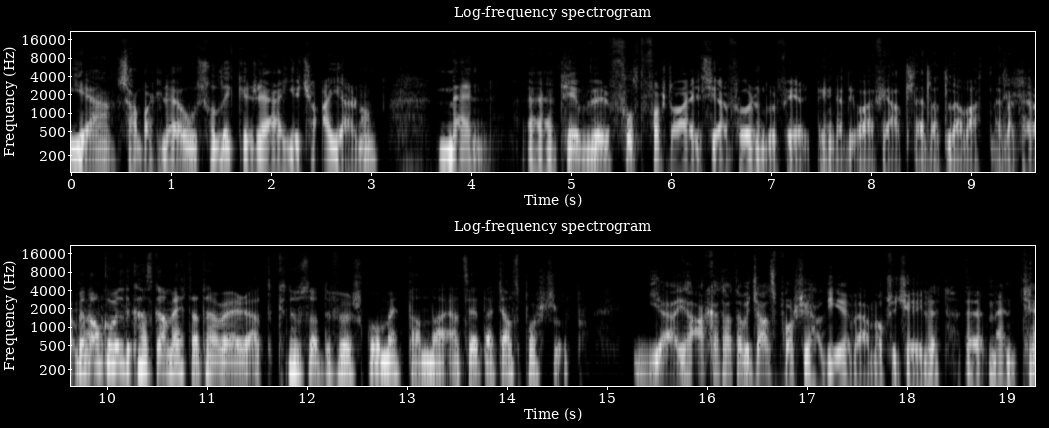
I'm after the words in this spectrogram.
ja, sambart lov, så ligger rei til eierne, men Eh det är fullt förståelse av föringar för enga det är fjäll eller till vatten eller kan Men onkel vill det kanske ha mätt att ha att knusa det försk och mätta att sätta ett upp. Ja, jag har akkurat hatt av jalspors i halde i även också kjelet, men det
